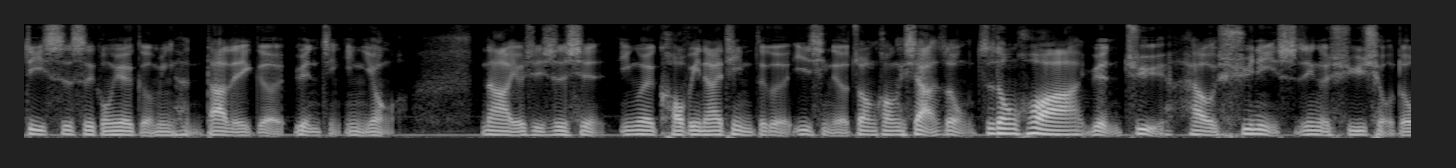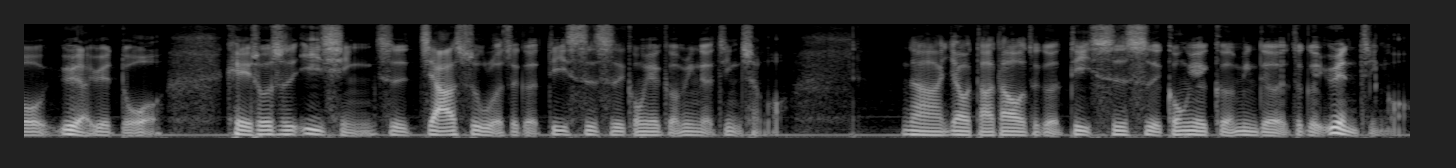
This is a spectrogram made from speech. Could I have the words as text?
第四次工业革命很大的一个愿景应用哦。那尤其是现因为 COVID-19 这个疫情的状况下，这种自动化啊、远距还有虚拟实境的需求都越来越多，可以说是疫情是加速了这个第四次工业革命的进程哦。那要达到这个第四次工业革命的这个愿景哦，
